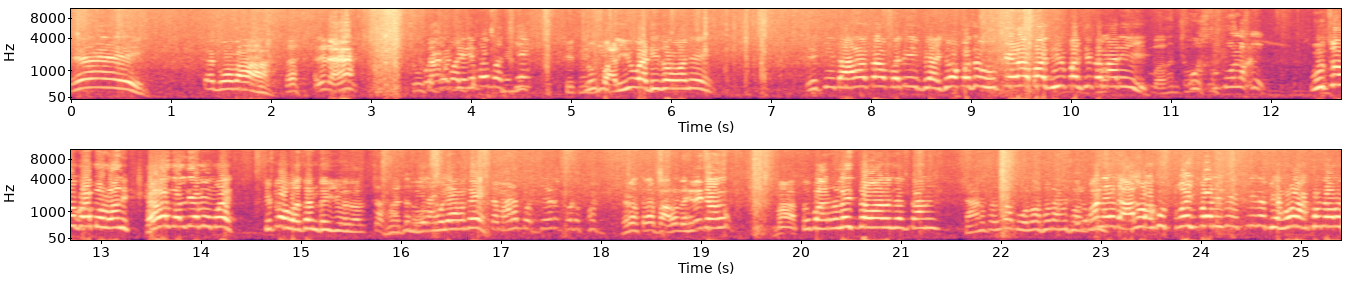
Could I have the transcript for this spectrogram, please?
એ એ ગોબા અરે ના કેટલું? પાડ્યું વાટી છો મને? એકી દાડા તો બધી ભેંસો પછી ઉકેલા બાજી પછી તમારી. ઓછું બોલો ઊંચું કો બોલવાની. હેલો જલ્દી અમે મોય. કેટલો વજન થઈ ગયો છે? બોલ્યા વગર. તમારા હેડો તારે બારો લઈ જવાનું માં તો બારો લઈ જ જવાનો છે તાણે. તાણ પછી બોલો છો તમે? મને ડાલો આખું ટોચ પડી દે એટલી ને બેહો આખો દાડો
